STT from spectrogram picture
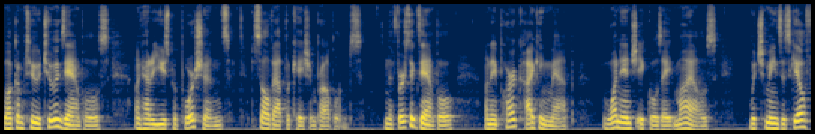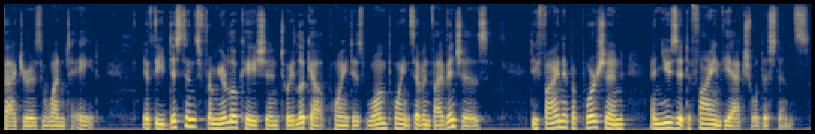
Welcome to two examples on how to use proportions to solve application problems. In the first example, on a park hiking map, 1 inch equals 8 miles, which means the scale factor is 1 to 8. If the distance from your location to a lookout point is 1.75 inches, define a proportion and use it to find the actual distance.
